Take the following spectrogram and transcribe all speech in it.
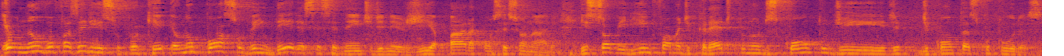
eu não vou fazer isso, porque eu não posso vender esse excedente de energia para a concessionária. Isso só viria em forma de crédito no desconto de, de, de contas futuras.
